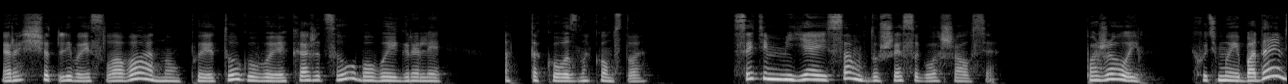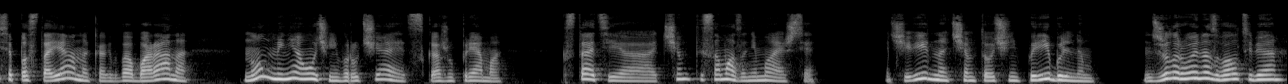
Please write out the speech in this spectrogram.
Расчетливые слова, но по итогу вы, кажется, оба выиграли от такого знакомства. С этим я и сам в душе соглашался. Пожалуй, хоть мы и бодаемся постоянно, как два барана, но он меня очень выручает, скажу прямо. Кстати, а чем ты сама занимаешься? Очевидно, чем-то очень прибыльным. Джилл Рой назвал тебя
